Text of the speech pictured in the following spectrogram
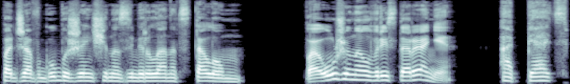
Поджав губы, женщина замерла над столом. «Поужинал в ресторане». «Опять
